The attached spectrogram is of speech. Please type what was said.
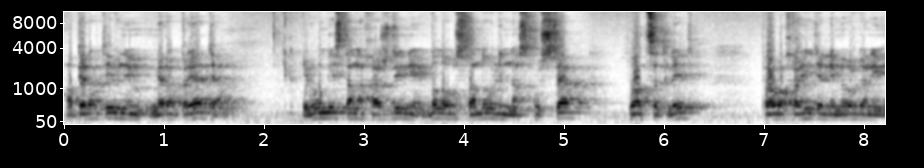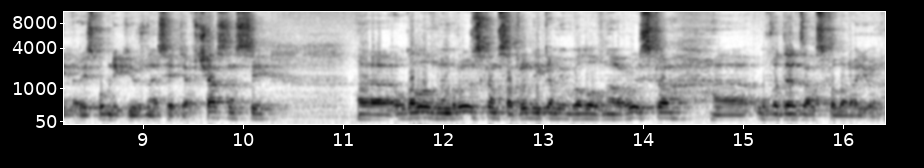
оперативным мероприятиям его местонахождение было установлено спустя 20 лет правоохранительными органами Республики Южная Осетия. В частности, Э, уголовным розыском, сотрудниками уголовного розыска э, УВД Залского района.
